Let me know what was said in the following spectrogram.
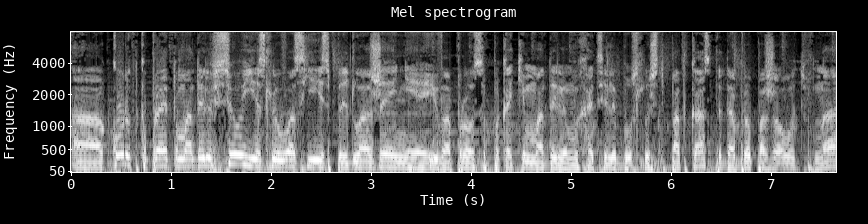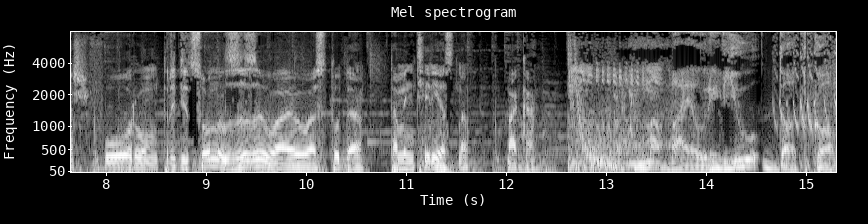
А, коротко про эту модель все. Если у вас есть предложения и вопросы, по каким моделям вы хотели бы услышать подкасты, добро пожаловать в наш форум. Традиционно зазываю вас туда. Там интересно. Пока. MobileReview.com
